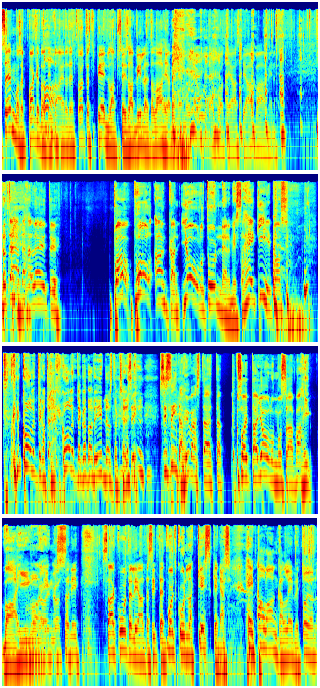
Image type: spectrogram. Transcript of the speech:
semmoiset paketointitaidot, että toivottavasti pieni lapsi ei saa Villeltä lahjaa, menee muuten uuteen vuoteen asti avaaminen. No täältähän löytyy Paul, Paul Ankan joulutunnelmissa. Hei kiitos. kuulitteko, kuulitteko tuon innostuksen? Si, siis siitä hyvästä, että soittaa joulumusaa vahi, vahingossa, niin saa kuuntelijalta sitten, että voit kuunnella keskenäs. Hei, Paula Ankan levy, toi on,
